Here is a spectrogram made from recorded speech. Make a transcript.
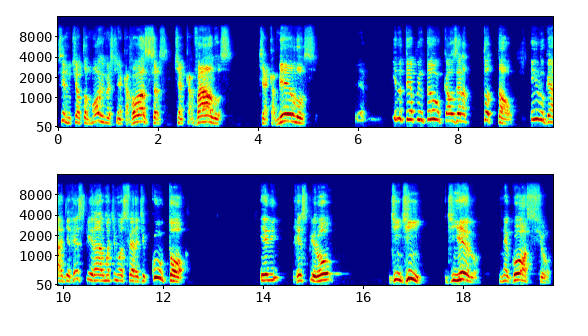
Sim, não tinha automóvel, mas tinha carroças, tinha cavalos, tinha camelos. E no tempo, então, o caos era total. Em lugar de respirar uma atmosfera de culto, ele respirou din-din, dinheiro, negócio.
